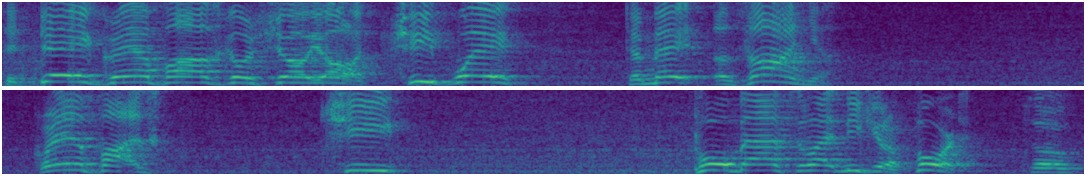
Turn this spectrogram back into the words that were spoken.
Today, Grandpa's gonna show y'all a cheap way to make lasagna. Grandpa is cheap. Poor bastard like me can afford it. So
